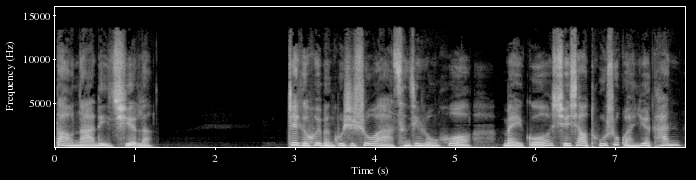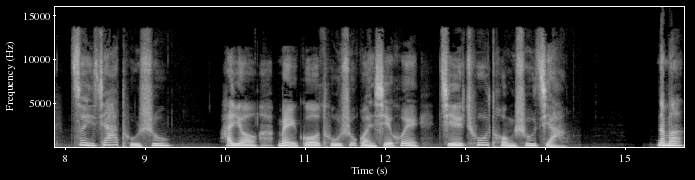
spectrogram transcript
到哪里去了》。这个绘本故事书啊，曾经荣获美国学校图书馆月刊。最佳图书，还有美国图书馆协会杰出童书奖。那么，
